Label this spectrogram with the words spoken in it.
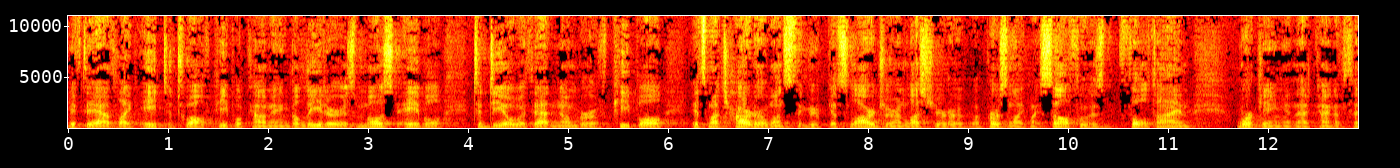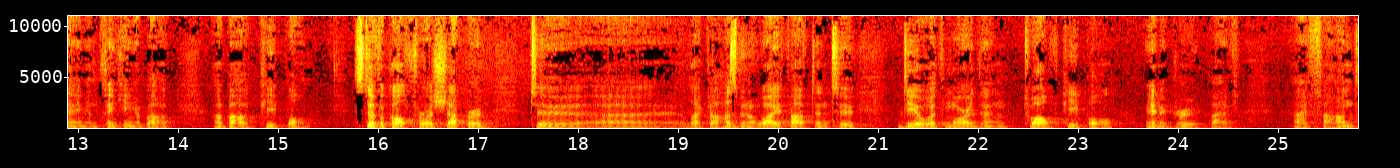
if they have like 8 to 12 people coming. The leader is most able to deal with that number of people. It's much harder once the group gets larger, unless you're a person like myself who is full time working and that kind of thing and thinking about, about people. It's difficult for a shepherd to, uh, like a husband and wife, often to deal with more than 12 people in a group, I've, I've found.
